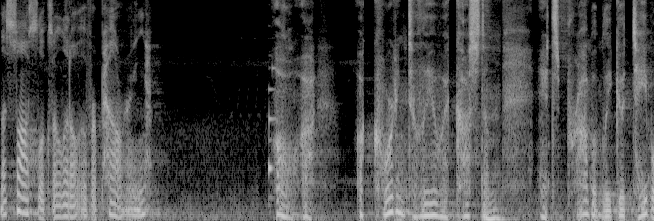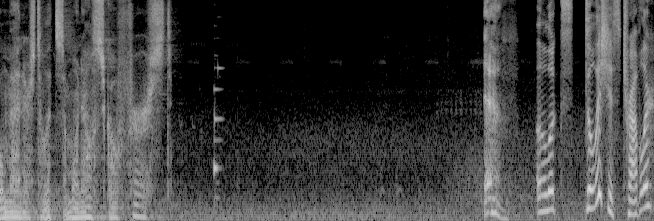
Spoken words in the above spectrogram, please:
The sauce looks a little overpowering. Oh, uh, according to Liyue custom, it's probably good table manners to let someone else go first. Looks delicious, traveler.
